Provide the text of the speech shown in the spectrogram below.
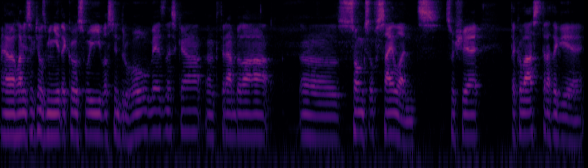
eh, hlavně jsem chtěl zmínit jako svoji vlastně druhou věc dneska, eh, která byla Songs of Silence, což je taková strategie,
